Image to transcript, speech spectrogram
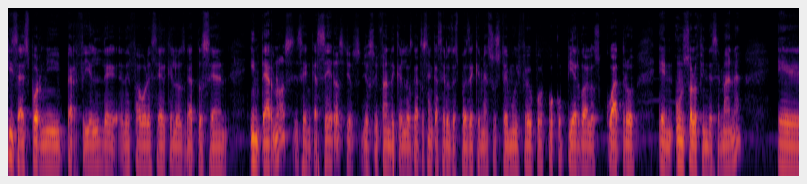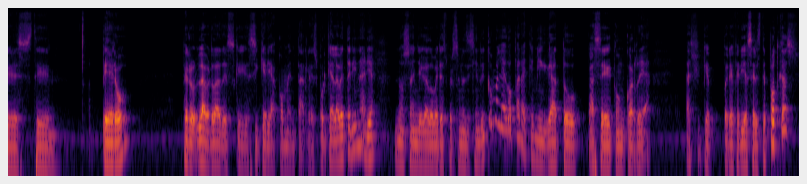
Quizás por mi perfil de, favorecer que los gatos sean internos, sean caseros. Yo, yo, soy fan de que los gatos sean caseros después de que me asusté muy feo, por poco pierdo a los cuatro en un solo fin de semana. Este, pero, pero la verdad es que sí quería comentarles, porque a la veterinaria nos han llegado varias personas diciendo, ¿y cómo le hago para que mi gato pase con correa? Así que preferí hacer este podcast,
